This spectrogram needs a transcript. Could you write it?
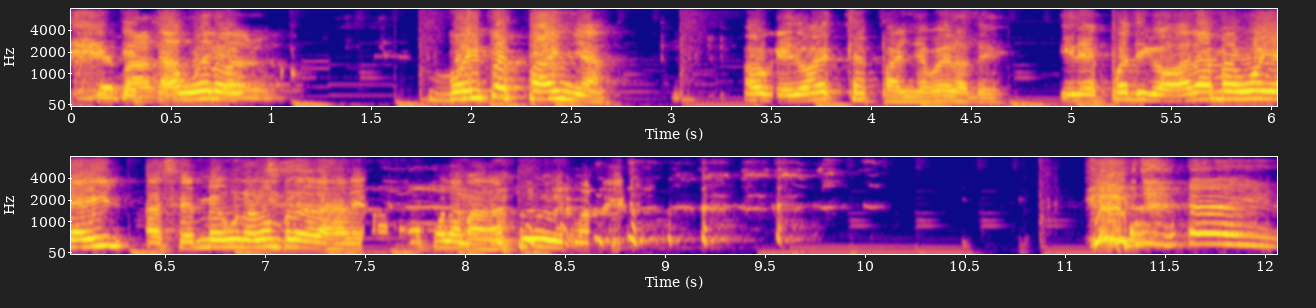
Está bueno. voy para España. Ok, ¿dónde está España? Espérate. Y después digo, ahora me voy a ir a hacerme una nombre de las alemanas. Ay,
